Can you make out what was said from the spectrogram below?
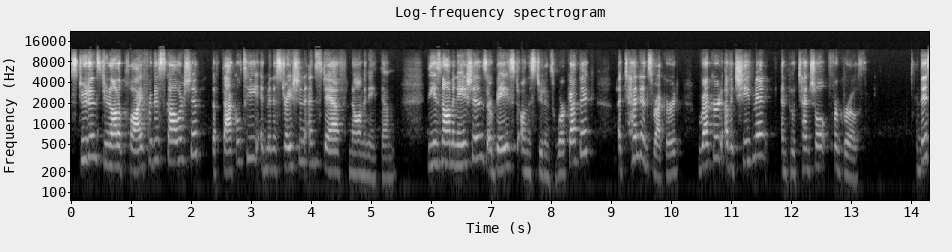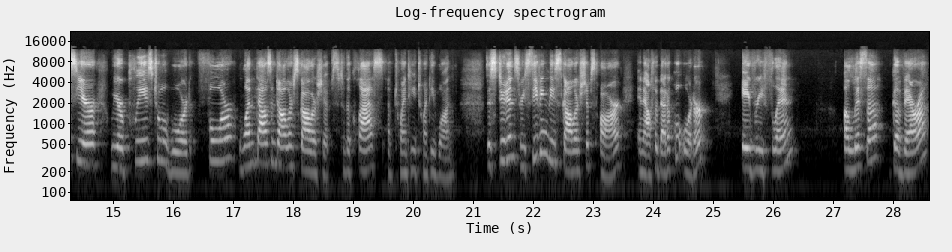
Students do not apply for this scholarship. The faculty, administration, and staff nominate them. These nominations are based on the student's work ethic, attendance record, record of achievement, and potential for growth. This year, we are pleased to award four $1,000 scholarships to the class of 2021. The students receiving these scholarships are, in alphabetical order, Avery Flynn, Alyssa Guevara,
